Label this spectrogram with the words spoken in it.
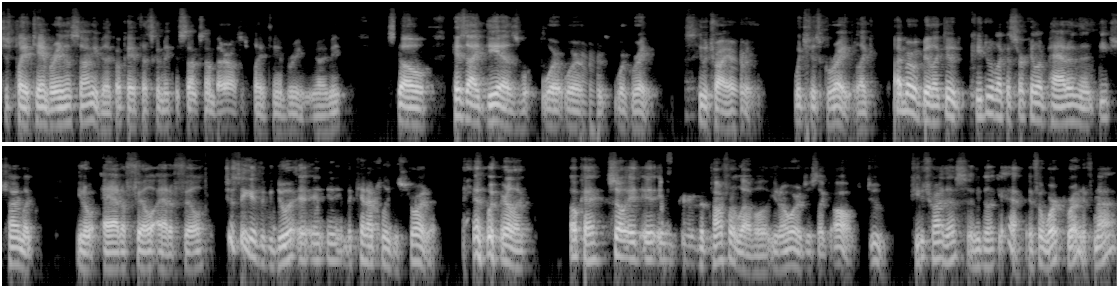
just play a tambourine in the song, he'd be like, okay, if that's gonna make the song sound better, I'll just play a tambourine. You know what I mean? So his ideas were were were great. He would try everything, which is great. Like I remember being like, dude, can you do like a circular pattern and each time like, you know, add a fill, add a fill. Just think if we could do it, and, and the kid absolutely destroyed it. And we were like, okay. So it, it, it the comfort level, you know, where it's just like, oh, dude, can you try this? And he'd be like, yeah, if it worked, great. If not,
